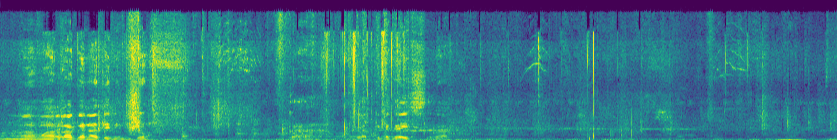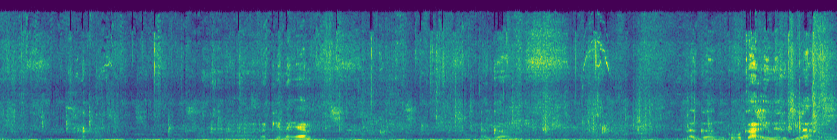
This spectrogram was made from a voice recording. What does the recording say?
mga, mga alaga natin yun ito. Malaki na guys, di ba? Malaki na yan. Talagang talagang kumakain yan sila. Oh.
